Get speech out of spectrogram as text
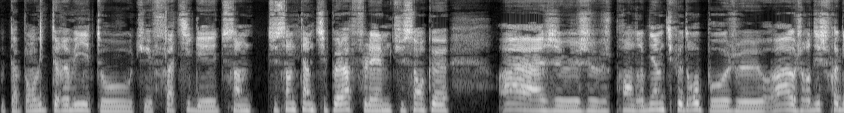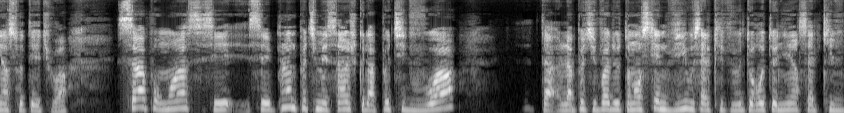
où t'as pas envie de te réveiller tôt, où tu es fatigué, tu sens, tu sens que t'as un petit peu la flemme, tu sens que ah je, je, je prendrais bien un petit peu de repos, je ah aujourd'hui je ferais bien sauter, tu vois. Ça pour moi c'est c'est plein de petits messages que la petite voix la petite voix de ton ancienne vie ou celle qui veut te retenir, celle qui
